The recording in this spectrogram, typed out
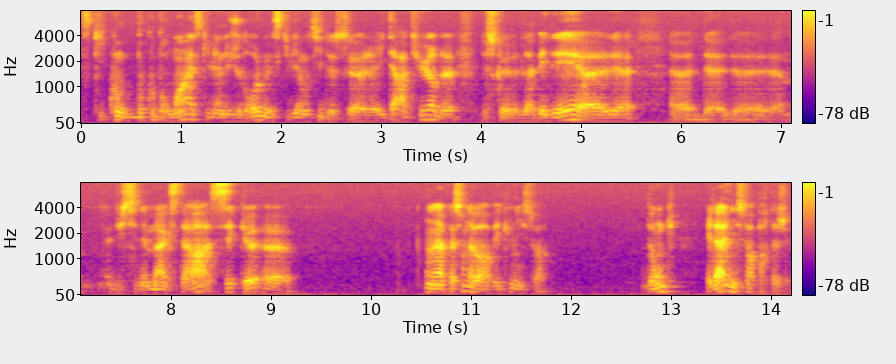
ce qui compte beaucoup pour moi, et ce qui vient du jeu de rôle, mais ce qui vient aussi de ce- la littérature, de, de ce que, de la BD, euh, euh, de- du cinéma, etc., c'est que euh, on a l'impression d'avoir vécu une histoire. Donc, et là, une histoire partagée.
